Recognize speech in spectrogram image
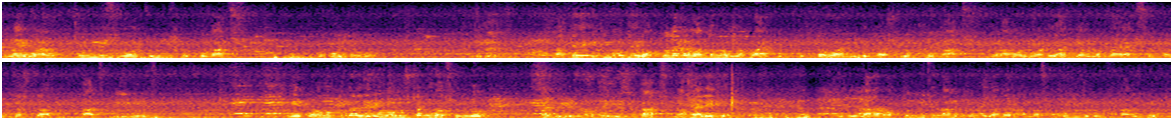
আমরা এবছর চল্লিশ চল্লিশ লক্ষ গাছ রোপণ করব। তাতে ইতিমধ্যে রক্তদানের মাধ্যমে আমরা প্রায় প্রত্যেকটা ওয়ার্ড মিলে দশ লক্ষ গাছ আমার ওয়ার্ডে আজকে আমরা প্রায় একশো পঞ্চাশটা গাছ বিলি করেছি। এর পরবর্তীকালে যে কোনো অনুষ্ঠানই হোক, সেগুলো গাছ মাথায় রেখে শুধু যারা রক্ত দিয়েছে তাদের নয় যাদের আমরা সম্বোধিত করছি তাদেরকে একটি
